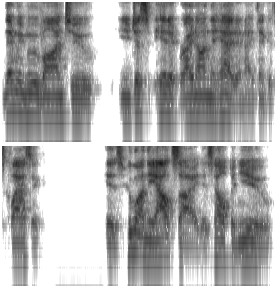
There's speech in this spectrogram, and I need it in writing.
Then we move on to you just hit it right on the head, and I think it's classic. Is who on the outside is helping you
